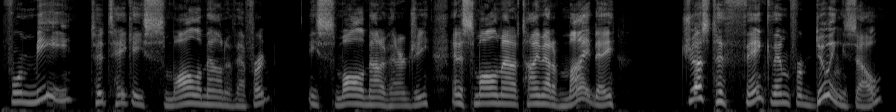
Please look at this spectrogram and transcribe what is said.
for me to take a small amount of effort, a small amount of energy, and a small amount of time out of my day just to thank them for doing so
